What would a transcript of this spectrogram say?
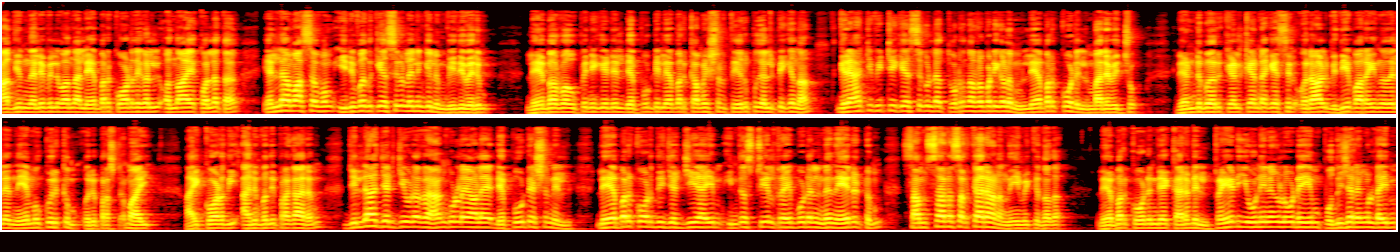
ആദ്യം നിലവിൽ വന്ന ലേബർ കോടതികളിൽ ഒന്നായ കൊല്ലത്ത് എല്ലാ മാസവും ഇരുപത് കേസുകളിലെങ്കിലും വിധി വരും. ലേബർ വകുപ്പിന് കീഴിൽ ഡെപ്യൂട്ടി ലേബർ കമ്മീഷൻ തീർപ്പ് കൽപ്പിക്കുന്ന ഗ്രാറ്റുവിറ്റി കേസുകളുടെ തുടർ നടപടികളും ലേബർ കോഡിൽ മരവിച്ചു. രണ്ടുപേർ കേൾക്കേണ്ട കേസിൽ ഒരാൾ വിധി പറയുന്നതിലെ നിയമക്കുരുക്കും ഒരു പ്രശ്നമായി. ഹൈക്കോടതി അനുമതി പ്രകാരം ജില്ലാ ജഡ്ജിയുടെ റാങ്കുള്ളയാളെ ഡെപ്യൂട്ടേഷനിൽ ലേബർ കോടതി ജഡ്ജിയായും ഇൻഡസ്ട്രിയൽ ട്രൈബ്യൂണലിനെ നേരിട്ടും സംസ്ഥാന സർക്കാരാണ് നിയമിക്കുന്നത്. ലേബർ കോഡിന്റെ കരടിൽ ട്രേഡ് യൂണിയനുകളുടെയും പൊതുജനങ്ങളുടെയും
